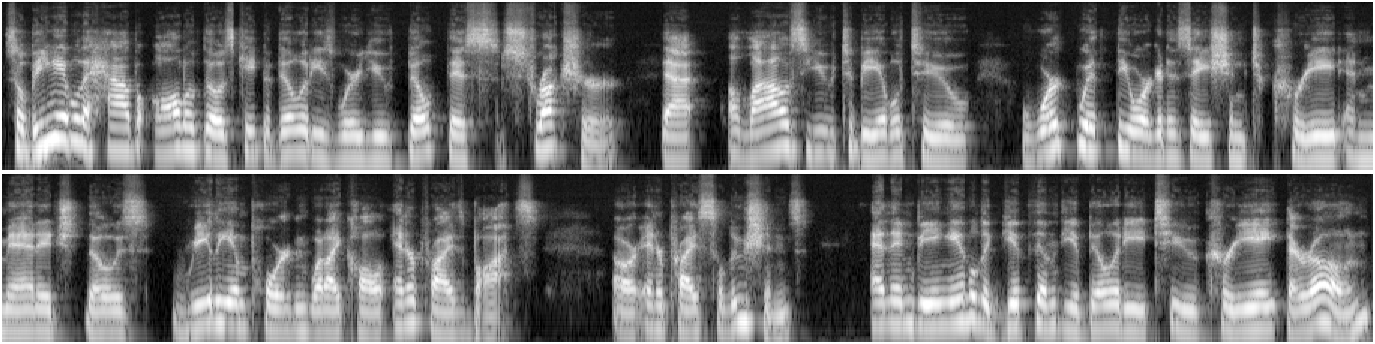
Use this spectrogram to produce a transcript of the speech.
So being able to have all of those capabilities where you've built this structure that allows you to be able to work with the organization to create and manage those really important, what I call enterprise bots or enterprise solutions, and then being able to give them the ability to create their own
